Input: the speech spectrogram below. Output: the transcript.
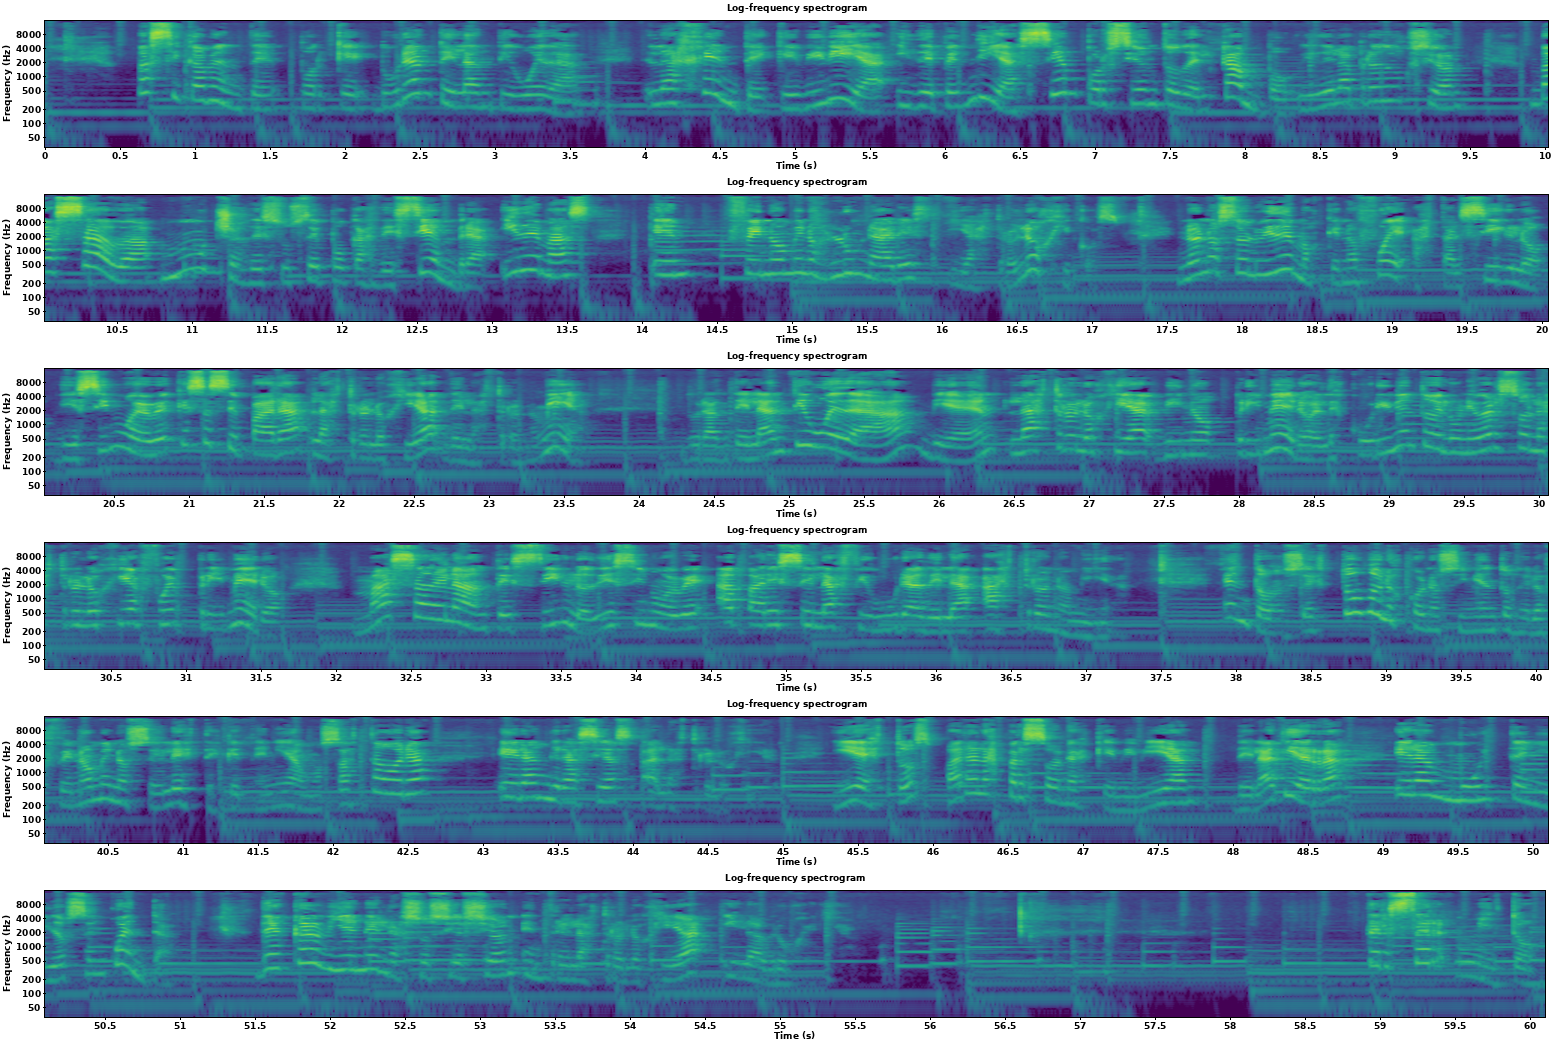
Básicamente porque durante la antigüedad la gente que vivía y dependía 100% del campo y de la producción basaba muchas de sus épocas de siembra y demás en fenómenos lunares y astrológicos. No nos olvidemos que no fue hasta el siglo XIX que se separa la astrología de la astronomía. Durante la antigüedad, bien, la astrología vino primero, el descubrimiento del universo, la astrología fue primero. Más adelante, siglo XIX, aparece la figura de la astronomía. Entonces, todos los conocimientos de los fenómenos celestes que teníamos hasta ahora eran gracias a la astrología. Y estos, para las personas que vivían de la Tierra, eran muy tenidos en cuenta. De acá viene la asociación entre la astrología y la brujería. Tercer mito.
